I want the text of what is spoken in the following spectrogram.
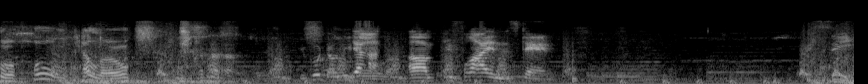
Oh, oh, hello. you go down the Yeah, hole. um, you fly in this game. I see.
